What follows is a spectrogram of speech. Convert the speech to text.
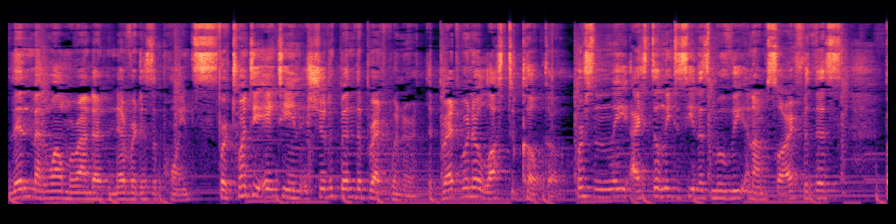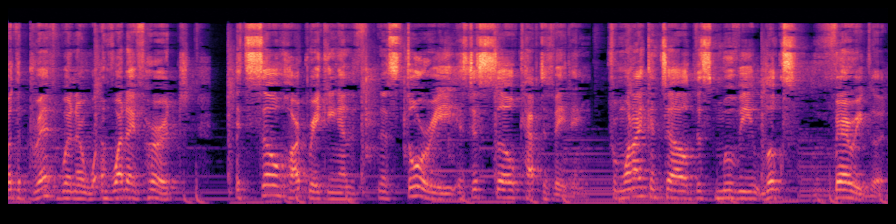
Lin-Manuel Miranda never disappoints. For 2018, it should have been The Breadwinner. The Breadwinner lost to Coco. Personally, I still need to see this movie, and I'm sorry for this, but The Breadwinner, what I've heard, it's so heartbreaking and the story is just so captivating. From what I can tell, this movie looks very good.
